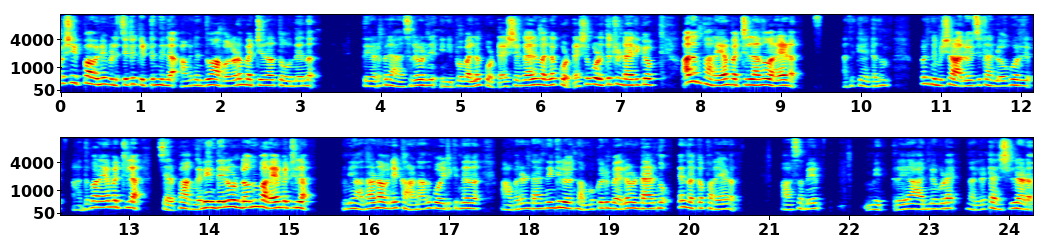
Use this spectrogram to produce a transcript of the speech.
പക്ഷെ ഇപ്പൊ അവനെ വിളിച്ചിട്ട് കിട്ടുന്നില്ല. അവൻ എന്തോ അപകടം പറ്റിയതാ തോന്നിയെന്ന് ഇത് കേട്ടപ്പോൾ രാശ്രീ പറഞ്ഞു ഇനിയിപ്പോ വല്ല കൊട്ടേഷൻകാരും വല്ല കൊട്ടേഷൻ കൊടുത്തിട്ടുണ്ടായിരിക്കോ? അതും പറയാൻ പറ്റില്ല എന്ന് പറയണം. അത് കേട്ടതും ഒരു നിമിഷം ആലോചിച്ചിട്ട് അലോക് പറഞ്ഞു അത് പറയാൻ പറ്റില്ല. ചിലപ്പോൾ അങ്ങനെ എന്തെങ്കിലും ഉണ്ടോന്നും പറയാൻ പറ്റില്ല. ഇനി അതാണ് അവനെ കാണാതെ പോയിരിക്കുന്നത് അവനുണ്ടായിരുന്നെങ്കിൽ നമുക്കൊരു ബലം ഉണ്ടായിരുന്നു എന്നൊക്കെ പറയണം. ആ സമയം മിത്രയും ആരിനും കൂടെ നല്ല ടെൻഷനിലാണ്.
